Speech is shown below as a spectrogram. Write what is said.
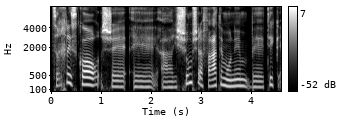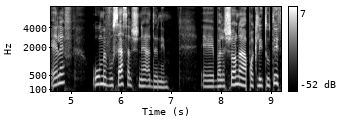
צריך לזכור שהרישום של הפרת אמונים בתיק 1000 הוא מבוסס על שני אדנים. אה, בלשון הפרקליטותית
